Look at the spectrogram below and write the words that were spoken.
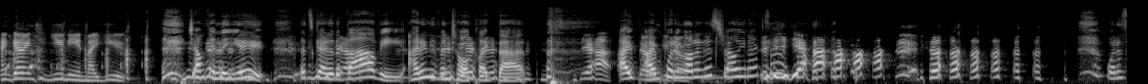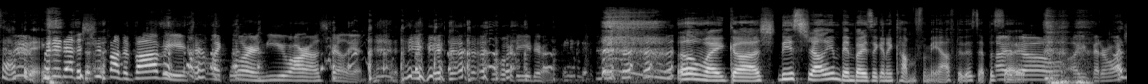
I'm going to uni in my ute. Jump in the Ute. Let's go to the Barbie. I don't even talk like that. Yeah. I, No, you putting don't. on an Australian accent. Yeah. What is happening? Put another strip on the Barbie. I'm like, Lauren, you are Australian. what are you doing? oh my gosh. The Australian bimbos are going to come for me after this episode. I know. Oh, you better watch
